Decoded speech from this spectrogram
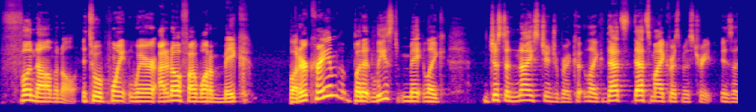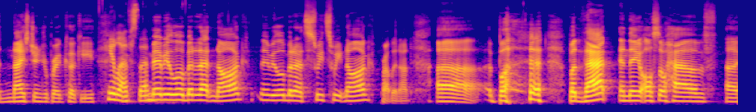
phenomenal. It's to a point where I don't know if I want to make buttercream, but at least make like just a nice gingerbread cookie. Like that's that's my Christmas treat is a nice gingerbread cookie. he loves them. Maybe a little bit of that nog, maybe a little bit of that sweet, sweet nog. Probably not. Uh, but but that, and they also have uh,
